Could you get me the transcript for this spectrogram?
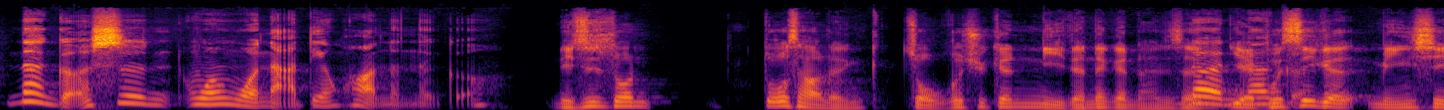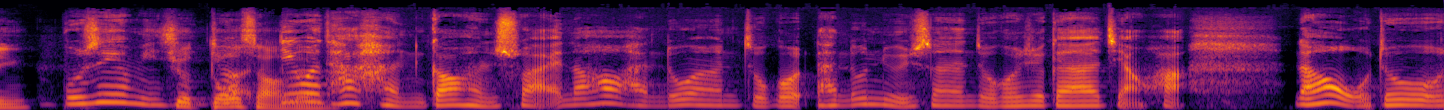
那个是问我拿电话的那个。你是说多少人走过去跟你的那个男生，那个、也不是一个明星，不是一个明星，就多少人？因为他很高很帅，然后很多人走过，很多女生走过去跟他讲话，然后我就。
